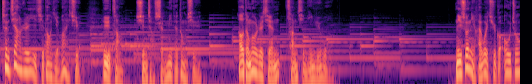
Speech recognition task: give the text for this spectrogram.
趁假日一起到野外去，预早寻找神秘的洞穴，好等末日前藏起你与我。你说你还未去过欧洲，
